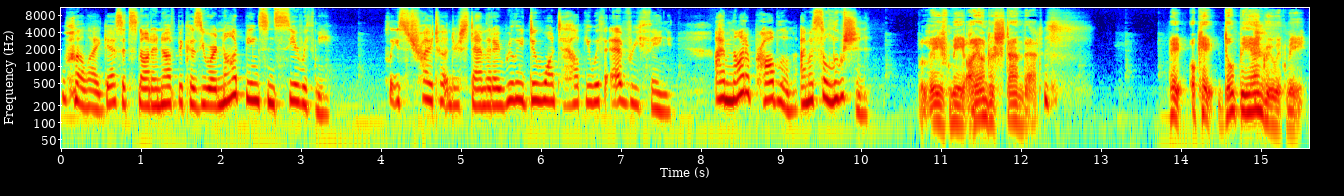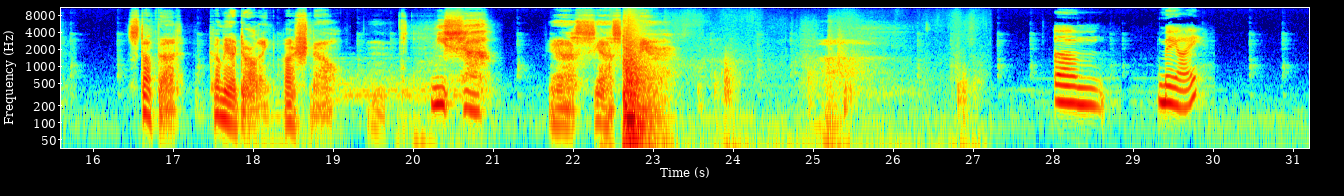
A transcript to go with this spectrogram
Well, I guess it's not enough because you are not being sincere with me. Please try to understand that I really do want to help you with everything. I am not a problem, I'm a solution. Believe me, I understand that. hey, okay, don't be angry with me. Stop that. Come here, darling. Hush now. Misha. Yes, yes, come here. Um, may I?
